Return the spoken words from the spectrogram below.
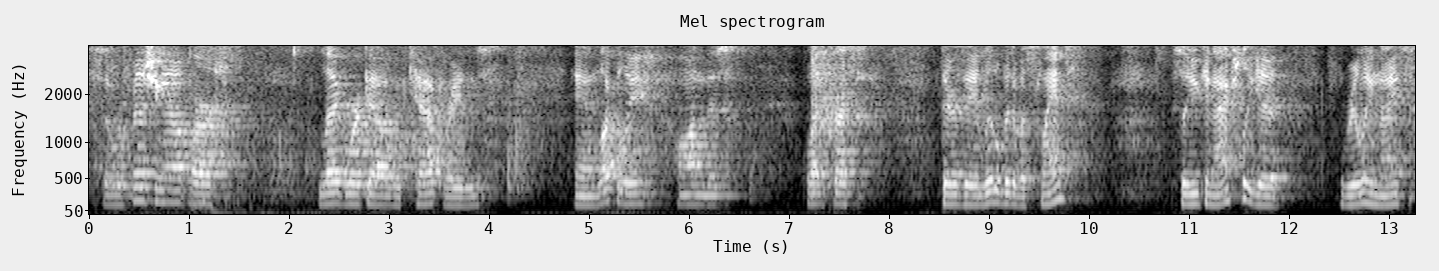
So we're finishing up our leg workout with calf raises. And luckily on this leg press, there's a little bit of a slant. So you can actually get really nice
